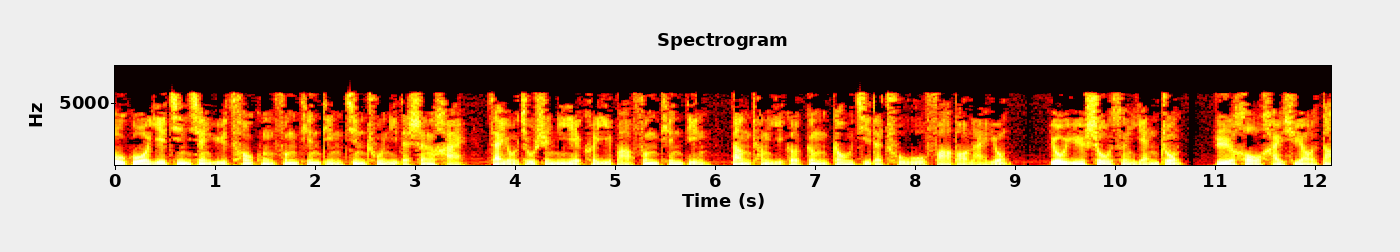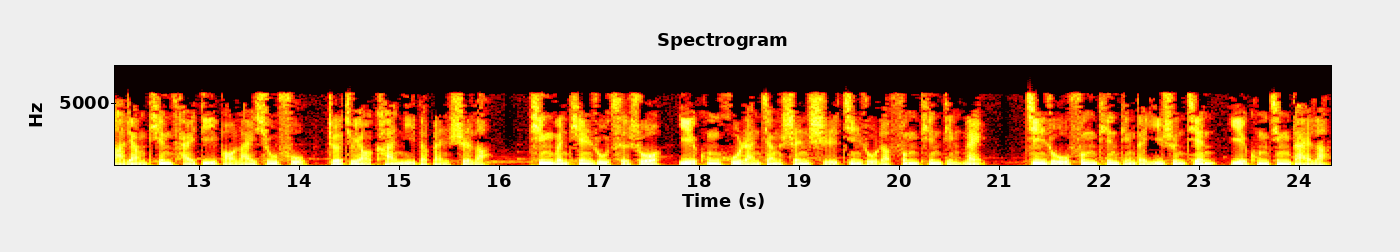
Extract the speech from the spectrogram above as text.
不过也仅限于操控封天顶进出你的神海。再有就是你也可以把封天顶当成一个更高级的储物法宝来用。由于受损严重，日后还需要大量天材地宝来修复，这就要看你的本事了。听问天如此说，夜空忽然将神识进入了封天顶内。进入封天顶的一瞬间，夜空惊呆了。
